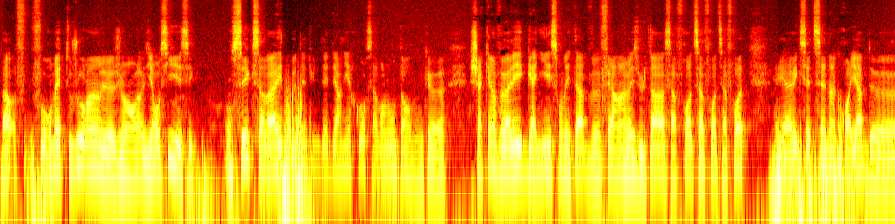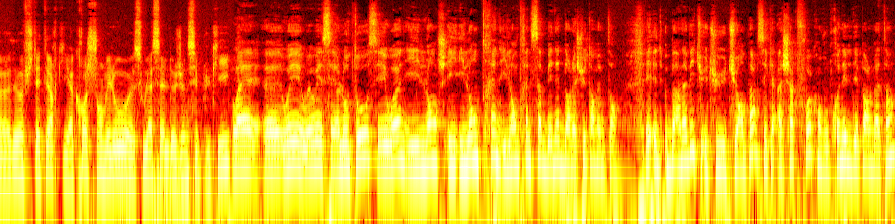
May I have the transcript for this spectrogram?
bah, faut remettre toujours, hein, je vais en dire aussi, et c'est on sait que ça va être peut-être une des dernières courses avant longtemps. Donc euh, chacun veut aller gagner son étape, veut faire un résultat, ça frotte, ça frotte, ça frotte. Et avec cette scène incroyable de, de Hofstetter qui accroche son vélo euh, sous la selle de je ne sais plus qui. Ouais, euh, oui, oui, oui, c'est l'auto, c'est Ewan, il, il, il entraîne, il entraîne Sam Bennett dans la chute en même temps. Et, Barnaby, tu, tu, tu en parles, c'est qu'à chaque fois quand vous prenez le départ le matin,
